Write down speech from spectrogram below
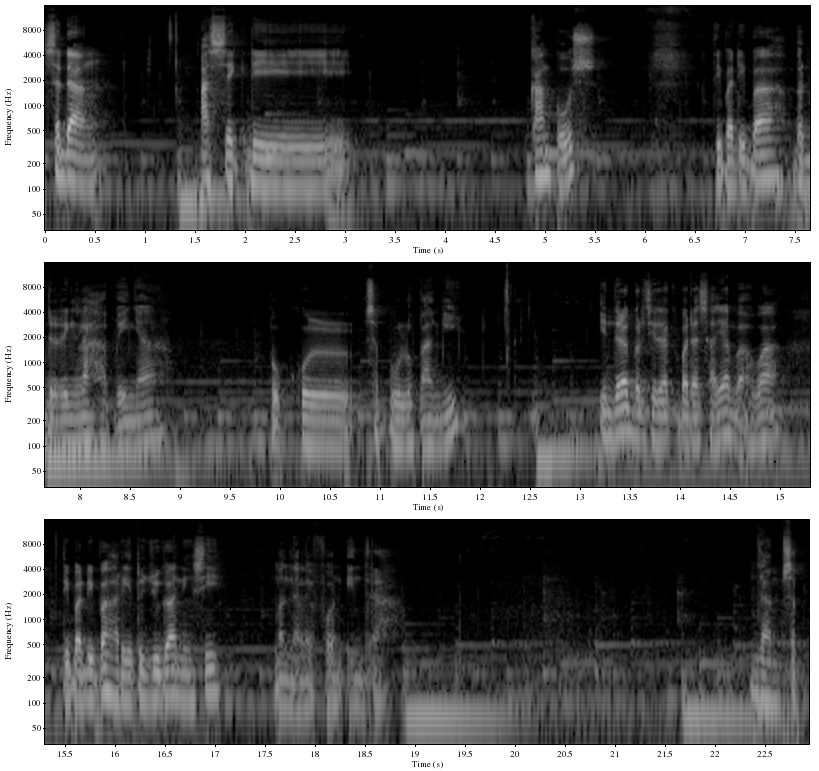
sedang asik di kampus, tiba-tiba berderinglah HP-nya pukul 10 pagi. Indra bercerita kepada saya bahwa tiba-tiba hari itu juga Ningsih menelepon Indra. Jam 10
